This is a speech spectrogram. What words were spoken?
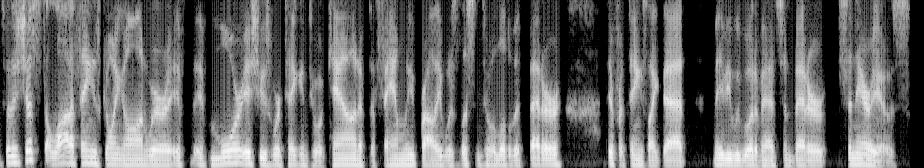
So there's just a lot of things going on where if, if more issues were taken into account, if the family probably was listened to a little bit better, different things like that, maybe we would have had some better scenarios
